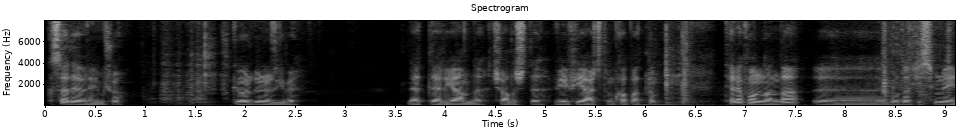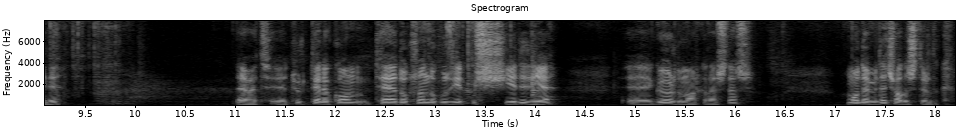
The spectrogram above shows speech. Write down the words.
Kısa devreymiş o. Gördüğünüz gibi ledleri yandı, çalıştı. Wi-Fi açtım, kapattım. Telefondan da e, buradaki isim neydi? Evet, e, Türk Telekom T9977 diye e, gördüm arkadaşlar. Modemi de çalıştırdık.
